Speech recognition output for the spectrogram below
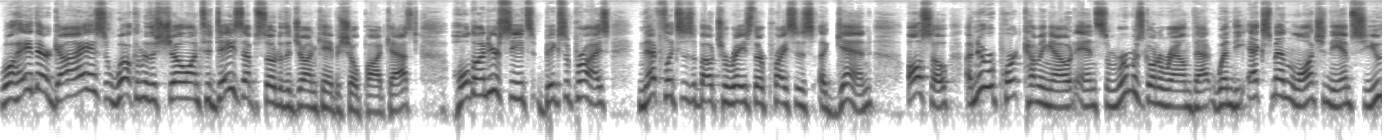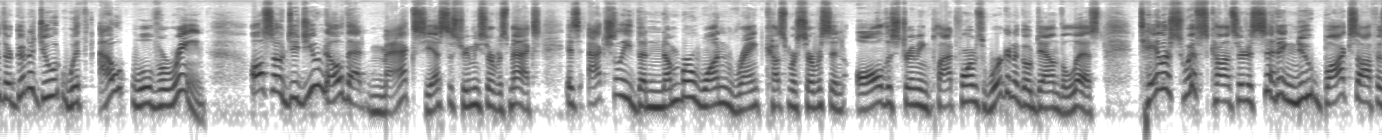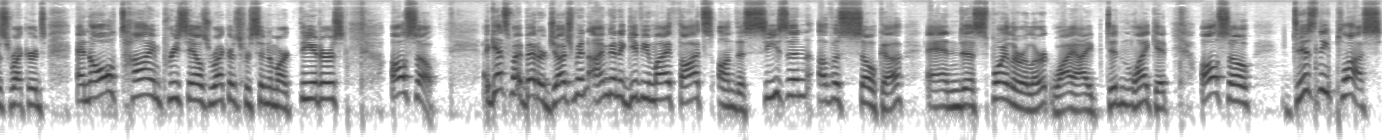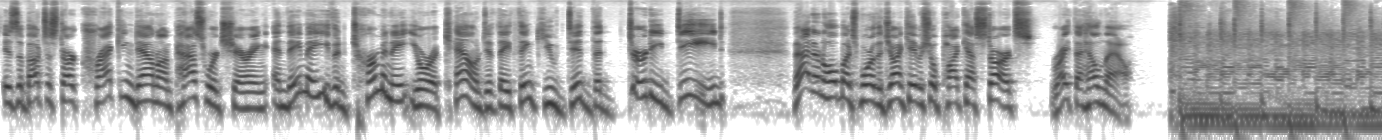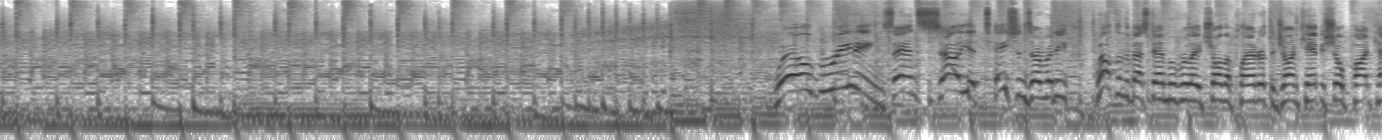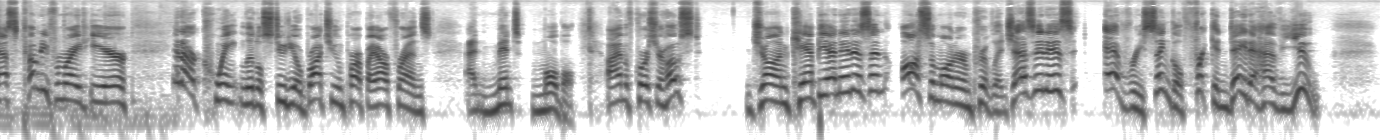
Well, hey there, guys. Welcome to the show. On today's episode of the John Campea Show podcast, hold on to your seats. Big surprise Netflix is about to raise their prices again. Also, a new report coming out and some rumors going around that when the X Men launch in the MCU, they're going to do it without Wolverine. Also, did you know that Max, yes, the streaming service Max, is actually the number one ranked customer service in all the streaming platforms? We're going to go down the list. Taylor Swift's concert is setting new box office records and all time pre sales records for Cinemark theaters. Also, Against my better judgment, I'm going to give you my thoughts on the season of Ahsoka and uh, spoiler alert, why I didn't like it. Also, Disney Plus is about to start cracking down on password sharing, and they may even terminate your account if they think you did the dirty deed. That and a whole bunch more. The John Campea Show podcast starts right the hell now. Greetings and salutations, everybody. Welcome to the best damn movie related show on the planet Earth, the John Campea Show podcast, coming from right here in our quaint little studio, brought to you in part by our friends at Mint Mobile. I'm, of course, your host, John Campea, and it is an awesome honor and privilege, as it is every single freaking day, to have you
